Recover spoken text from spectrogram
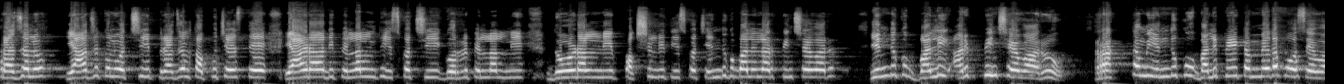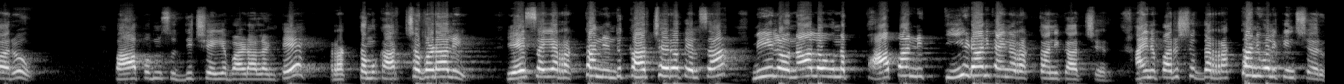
ప్రజలు యాజకులు వచ్చి ప్రజలు తప్పు చేస్తే ఏడాది పిల్లల్ని తీసుకొచ్చి గొర్రె పిల్లల్ని దూడల్ని పక్షుల్ని తీసుకొచ్చి ఎందుకు బలులు అర్పించేవారు? ఎందుకు బలి అర్పించేవారు? రక్తం ఎందుకు బలిపీఠం మీద పోసేవారు? పాపం శుద్ధి చేయబడాలంటే రక్తము కార్చబడాలి. ఏసయ్య రక్తాన్ని ఎందుకు కార్చారో తెలుసా? మీలో నాలో ఉన్న పాపాన్ని తీయడానికి ఆయన రక్తాన్ని కార్చారు. ఆయన పరిశుద్ధ రక్తాన్ని ఒలికించారు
